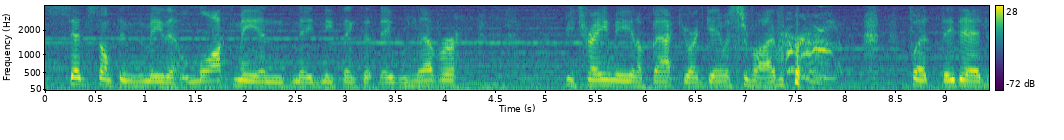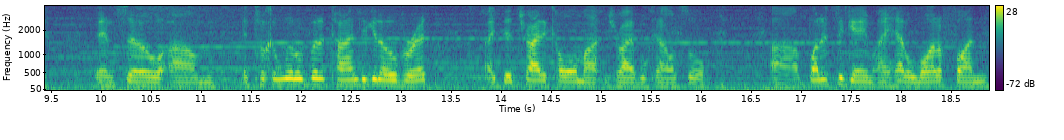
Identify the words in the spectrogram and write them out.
said something to me that locked me and made me think that they will never betray me in a backyard game of Survivor. but they did. And so um, it took a little bit of time to get over it. I did try to call out tribal council, uh, but it's a game. I had a lot of fun,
